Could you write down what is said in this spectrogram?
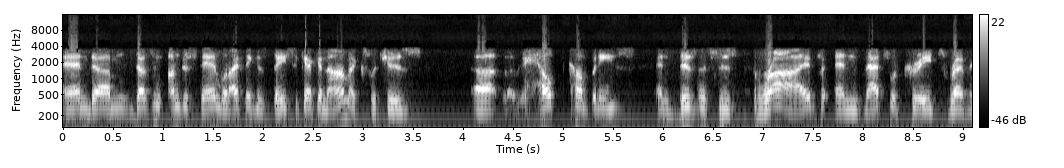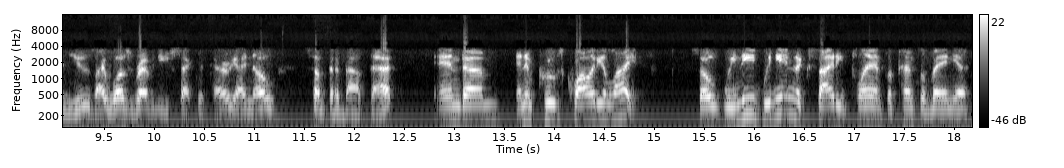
and um, doesn't understand what I think is basic economics, which is uh, help companies and businesses thrive, and that's what creates revenues. I was revenue secretary. I know something about that, and um, and improves quality of life. So we need we need an exciting plan for Pennsylvania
